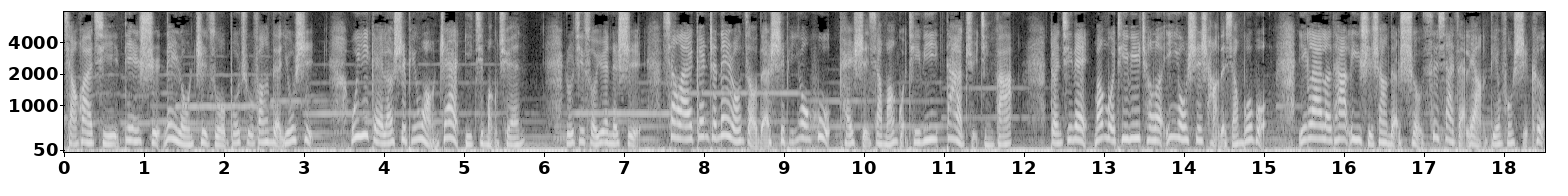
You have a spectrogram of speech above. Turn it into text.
强化其电视内容制作播出方的优势，无疑给了视频网站一记猛拳。如其所愿的是，向来跟着内容走的视频用户开始向芒果 TV 大举进发。短期内，芒果 TV 成了应用市场的香饽饽，迎来了它历史上的首次下载量巅峰时刻。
